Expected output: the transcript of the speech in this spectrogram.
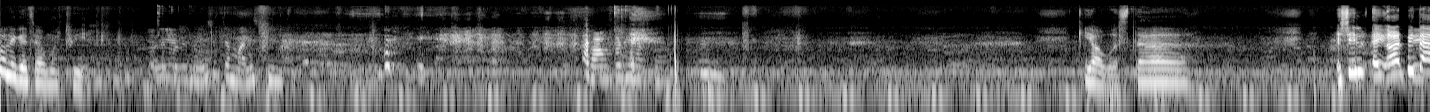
চলে গেছে আমার থুয়ে। কি অবস্থা? এই অর্পিতা।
